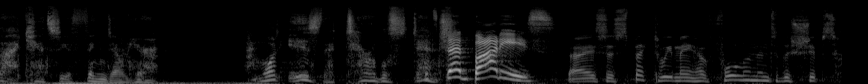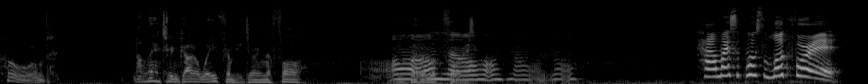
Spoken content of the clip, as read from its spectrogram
I can't see a thing down here. And what is that terrible stench? Dead bodies! I suspect we may have fallen into the ship's hold. The lantern got away from me during the fall. Oh no, no, no. How am I supposed to look for it?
